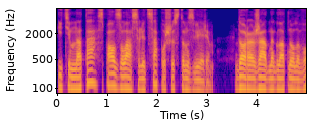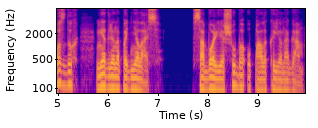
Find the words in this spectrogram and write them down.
и темнота сползла с лица пушистым зверем. Дора жадно глотнула воздух, медленно поднялась. Соболья шуба упала к ее ногам.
